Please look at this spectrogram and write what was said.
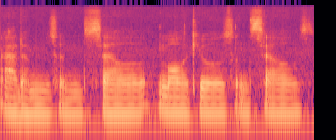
atoms and cell molecules and cells,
